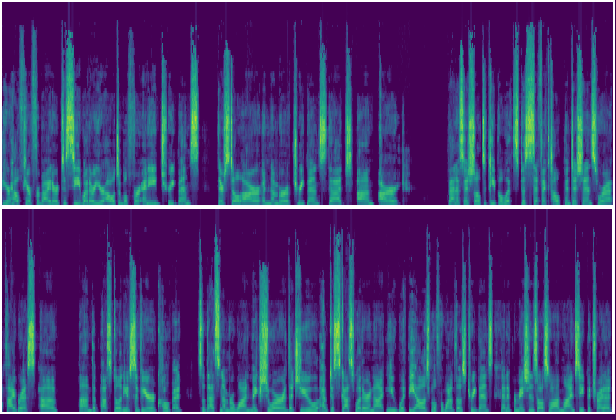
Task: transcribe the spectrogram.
your healthcare provider to see whether you're eligible for any treatments. There still are a number of treatments that um, are beneficial to people with specific health conditions who are at high risk of um, the possibility of severe COVID. So that's number one. Make sure that you have discussed whether or not you would be eligible for one of those treatments. That information is also online, so you could try to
